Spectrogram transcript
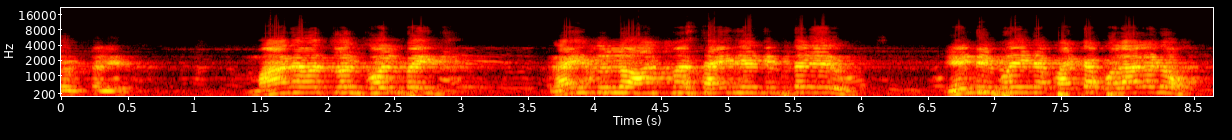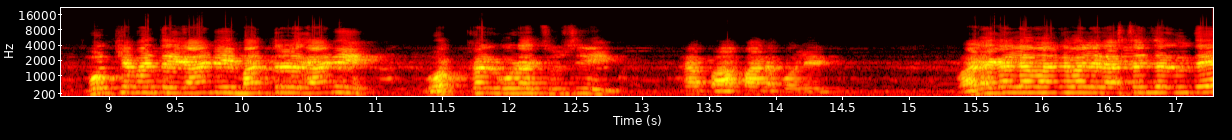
దొరకలేదు. మానవత్వం కోల్పోయింది. రైతుల్లో ఆత్మస్థైర్యం నింపుతలేరు. ఎండిపోయిన పంట పొలాలను ముఖ్యమంత్రి గాని మంత్రులు గాని ఒక్కరు కూడా చూసి నా పాపాన పోలేదు. వడగళ్ళ వాన వల్ల నష్టం జరిగితే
